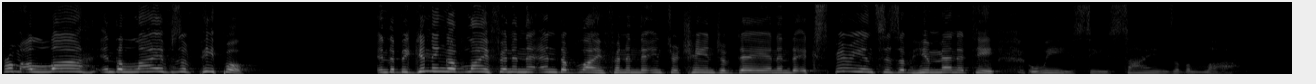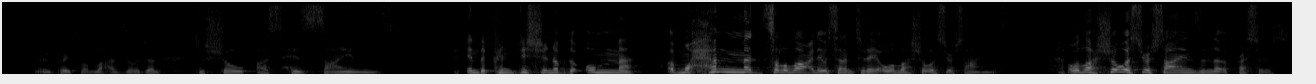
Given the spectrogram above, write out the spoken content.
from Allah in the lives of people. In the beginning of life and in the end of life, and in the interchange of day and in the experiences of humanity, we see signs of Allah. We pray to Allah Azza wa Jal to show us His signs in the condition of the ummah of Muhammad sallallahu alayhi wasallam today. Oh Allah, show us your signs. Oh Allah, show us your signs in the oppressors.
